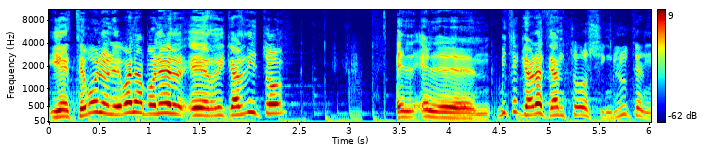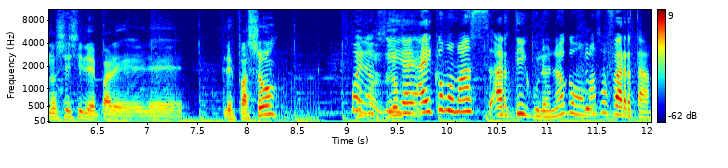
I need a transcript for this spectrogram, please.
Y este, bueno, le van a poner, eh, Ricardito, el, el- ¿viste que ahora te dan todo sin gluten? No sé si le pare- le- les pasó. Bueno, No, sí, hay, hay como más artículos, ¿no? Como más oferta.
